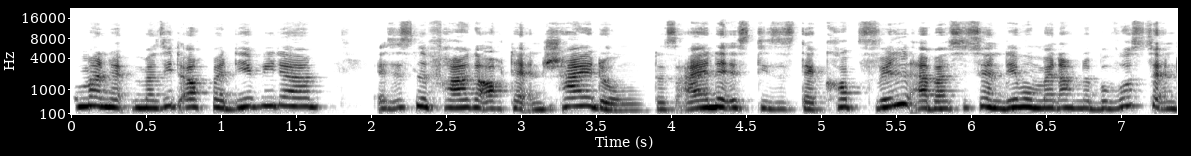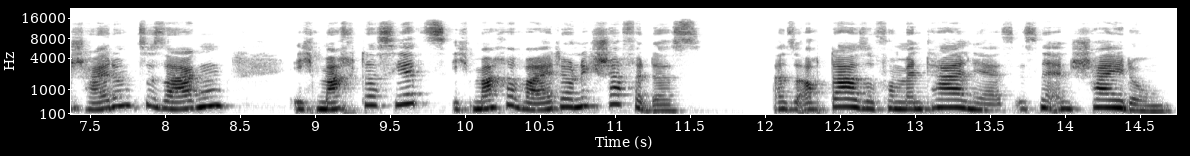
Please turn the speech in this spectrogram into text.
Und man, man sieht auch bei dir wieder, es ist eine Frage auch der Entscheidung. Das eine ist dieses, der Kopf will, aber es ist ja in dem Moment auch eine bewusste Entscheidung zu sagen, ich mache das jetzt, ich mache weiter und ich schaffe das. Also auch da so vom Mentalen her, es ist eine Entscheidung.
